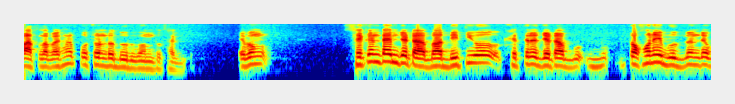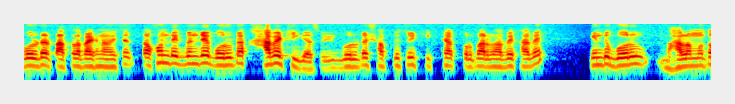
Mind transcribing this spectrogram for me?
পাতলা পায়খানার প্রচণ্ড দুর্গন্ধ থাকবে। এবং সেকেন্ড টাইম যেটা বা দ্বিতীয় ক্ষেত্রে যেটা তখনই বুঝবেন যে গরুটার পাতলা পায়খানা হয়েছে। তখন দেখবেন যে গরুটা খাবে ঠিক আছে। গরুটা সবকিছুই ঠিকঠাক প্রপার ভাবে খাবে, কিন্তু গরু ভালো মতো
